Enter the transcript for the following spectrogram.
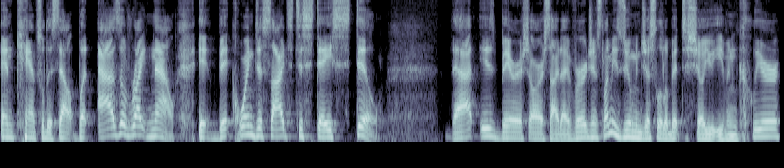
and cancel this out. But as of right now, if Bitcoin decides to stay still, that is bearish RSI divergence. Let me zoom in just a little bit to show you even clearer.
